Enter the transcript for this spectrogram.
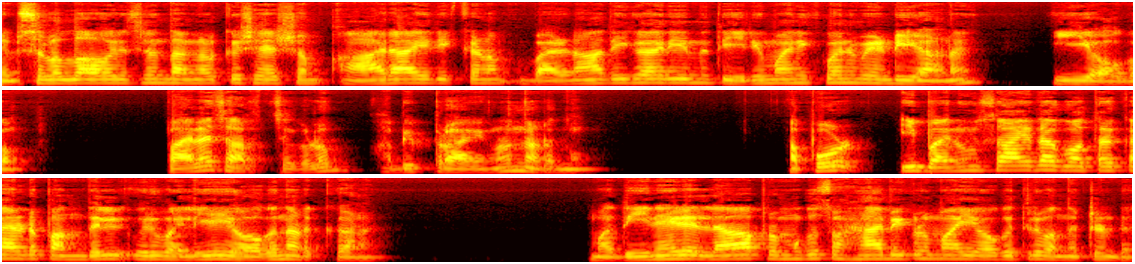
നബി സല്ലല്ലാഹു അലൈഹി വസല്ലം തങ്ങൾക്ക് ശേഷം ആരായിരിക്കണം ഭരണാധികാരി എന്ന് തീരുമാനിക്കുവാൻ വേണ്ടിയാണ് ഈ യോഗം. പല ചർച്ചകളും അഭിപ്രായങ്ങളും നടന്നു. അപ്പോൾ ഈ ബനു സായിദ ഗോത്രക്കാരുടെ പന്തലിൽ ഒരു വലിയ യോഗം നടക്കുകയാണ്. മദീനയിലെ എല്ലാ പ്രമുഖ സ്വഹാബികളുമായി യോഗത്തിൽ വന്നിട്ടുണ്ട്.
